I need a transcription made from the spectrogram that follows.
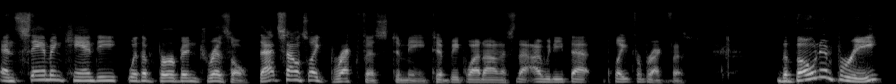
and salmon candy with a bourbon drizzle. That sounds like breakfast to me, to be quite honest. That I would eat that plate for breakfast. The bone and brie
